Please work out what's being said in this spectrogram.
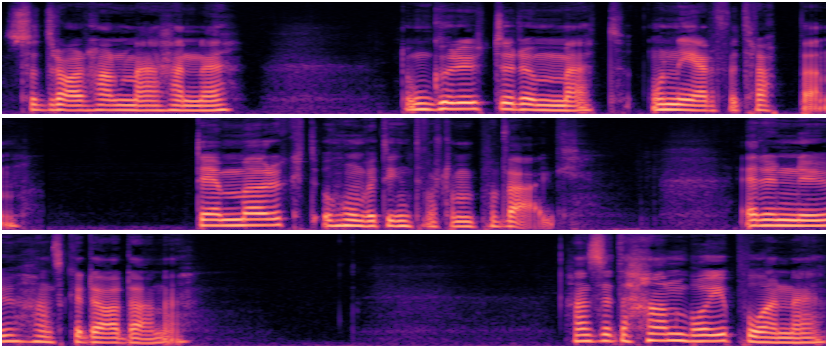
så drar han med henne. De går ut ur rummet och ner för trappen. Det är mörkt och hon vet inte vart de är på väg. Är det nu han ska döda henne? Han sätter handbojor på henne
